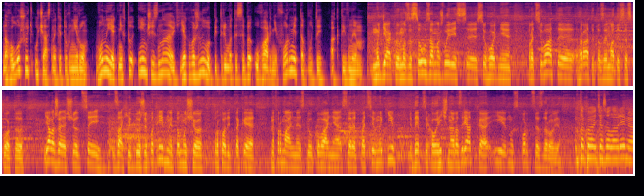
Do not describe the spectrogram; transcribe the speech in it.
наголошують учасники турніру. Вони, як ніхто інший, знають, як важливо підтримати себе у гарній формі та бути активним. Ми дякуємо ЗСУ за можливість е, сьогодні працювати, грати та займатися спортом. Я вважаю, що цей захід дуже потрібний, тому що проходить таке неформальне спілкування серед працівників, іде психологічна розрядка і ну, спорт це здоров'я. В такое тяжелое время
